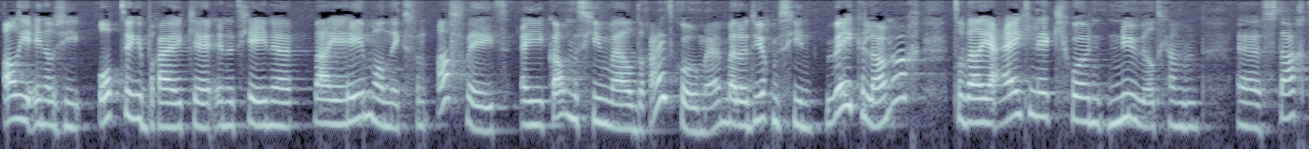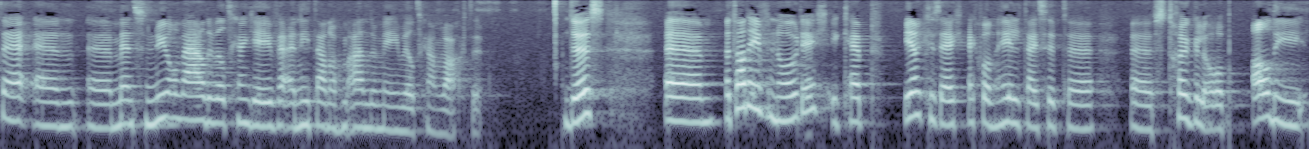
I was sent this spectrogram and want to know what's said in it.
al je energie op te gebruiken in hetgene waar je helemaal niks van af weet. En je kan misschien wel eruit komen, maar dat duurt misschien weken langer. Terwijl je eigenlijk gewoon nu wilt gaan uh, starten en uh, mensen nu al waarde wilt gaan geven en niet daar nog maanden mee wilt gaan wachten. Dus um, het had even nodig. Ik heb eerlijk gezegd echt wel een hele tijd zitten uh, struggelen op al die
